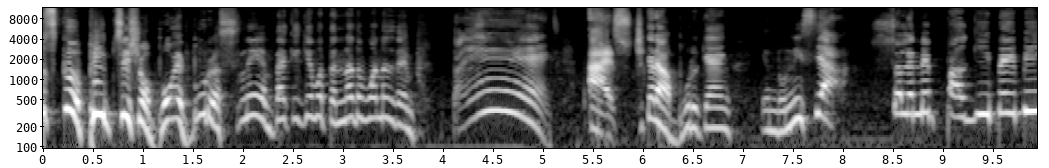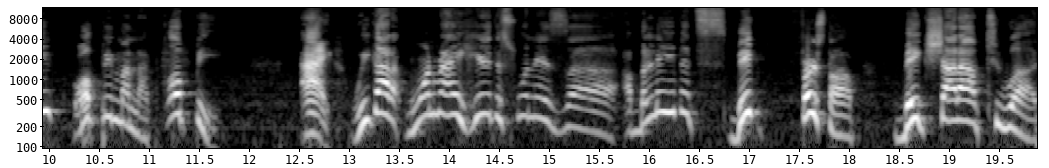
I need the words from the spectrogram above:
What's good, peeps? It's your boy Buddha Slim back again with another one of them. Thanks. Alright, so check it out, Buddha Gang. Indonesia. Soleme pagi, baby. Kopi mana kopi. Alright, we got one right here. This one is, uh, I believe it's big. First off, big shout out to uh,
